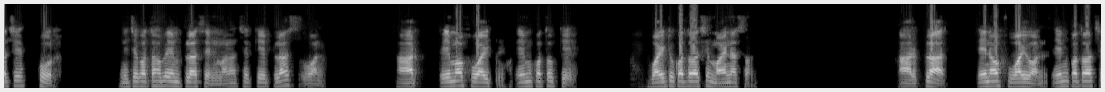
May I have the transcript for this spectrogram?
আছে? ফোর নিচে কত হবে? এম প্লাস এন মানে হচ্ছে কে প্লাস ওয়ান আর M of y two M কত কে ওয়াই টু কত আছে? মাইনাস ওয়ান আর plus N of y one N কত আছে?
